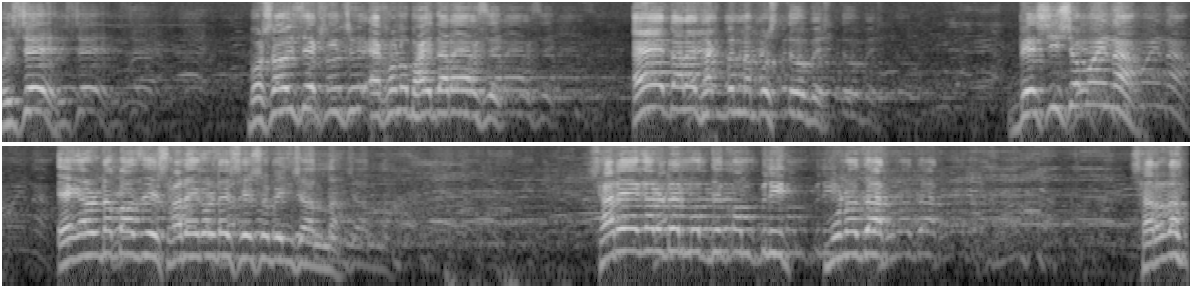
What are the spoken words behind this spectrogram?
হইছে? বসা হয়েছে কিছু এখনও ভাই দাঁড়ায় আছে। দাঁড়ায় থাকবেন না, বসতে হবে। বেশি সময় না। এগারোটা বাজে, সাড়ে এগারোটায় শেষ হবে ইনশাল্লাহ সাড়ে এগারোটার মধ্যে কমপ্লিট, মোনাজাত। সারা রাত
